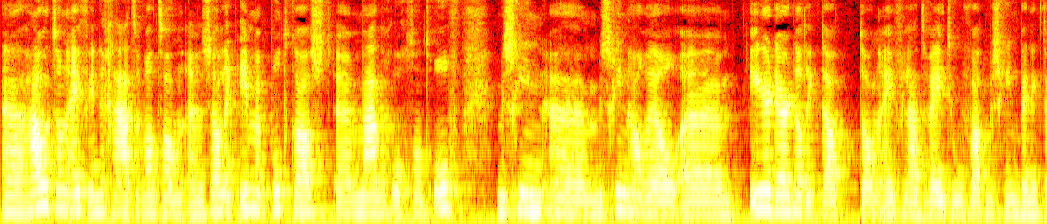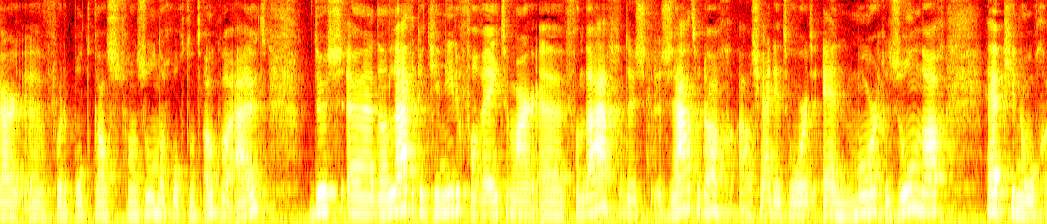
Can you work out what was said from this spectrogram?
uh, hou het dan even in de gaten, want dan uh, zal ik in mijn podcast uh, maandagochtend of misschien, misschien al wel eerder dat ik dat dan even laat weten hoe wat. Misschien ben ik daar voor de podcast van zondagochtend ook wel uit. Dus dan laat ik het je in ieder geval weten. Maar vandaag, dus zaterdag, als jij dit hoort, en morgen zondag, heb je nog,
